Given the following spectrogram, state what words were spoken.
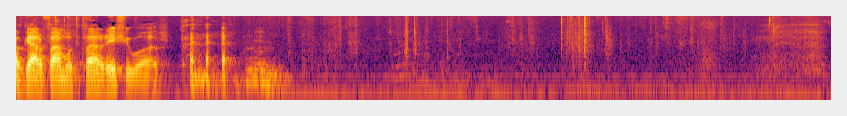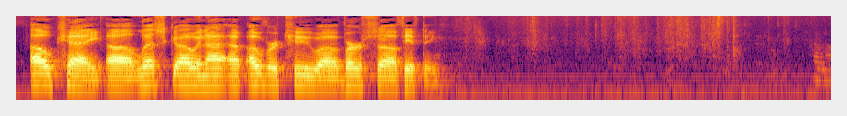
I've got to find what the clouded issue was. okay, uh, let's go and I, uh, over to uh, verse uh, 50. Hold on.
